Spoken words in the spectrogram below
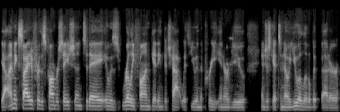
Yeah, I'm excited for this conversation today. It was really fun getting to chat with you in the pre interview and just get to know you a little bit better.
